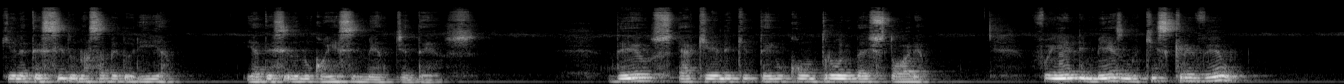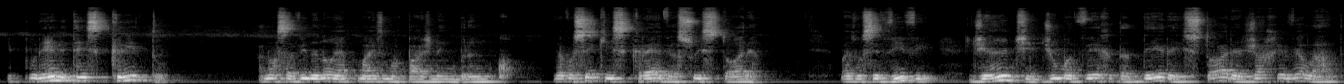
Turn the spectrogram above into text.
que ele é tecido na sabedoria e é tecido no conhecimento de Deus. Deus é aquele que tem o controle da história. Foi ele mesmo que escreveu e por ele ter escrito, a nossa vida não é mais uma página em branco. Não é você que escreve a sua história, mas você vive diante de uma verdadeira história já revelada.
